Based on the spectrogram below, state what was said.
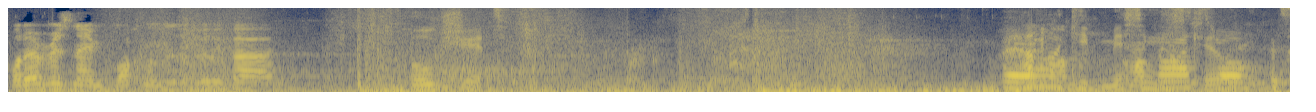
whatever his name, Lachlan is really bad. Bullshit. How do I keep missing nice this kill? job. It's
